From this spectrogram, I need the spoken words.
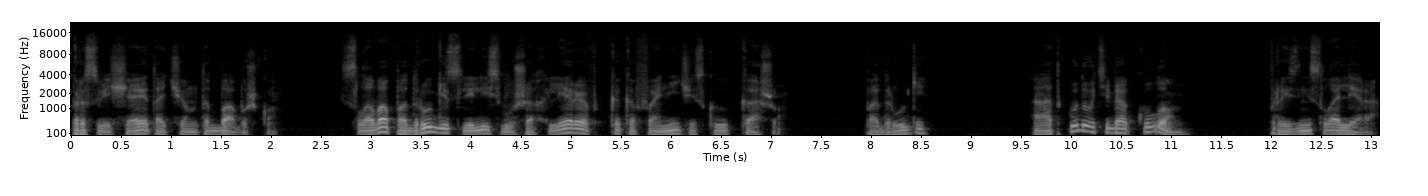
просвещает о чем-то бабушку. Слова подруги слились в ушах Леры в какофоническую кашу. Подруги? А откуда у тебя кулон? произнесла Лера.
